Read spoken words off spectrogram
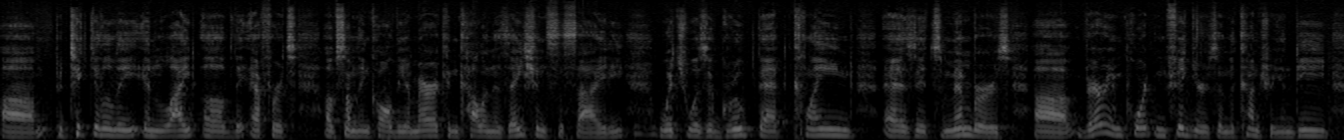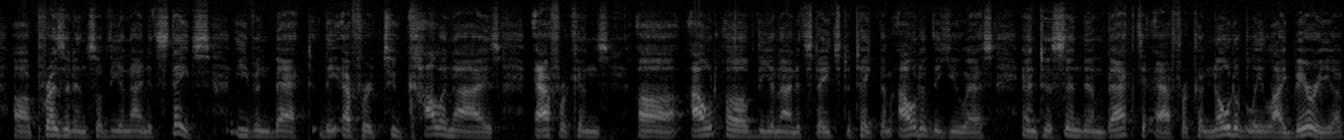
um, particularly in light of the efforts of something called the American Colonization Society, which was a group that claimed as its members uh, very important figures in the country. Indeed, uh, presidents of the United States even backed the effort to colonize Africans uh, out of the United States, to take them out of the U.S. and to send them back to Africa, notably Liberia,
